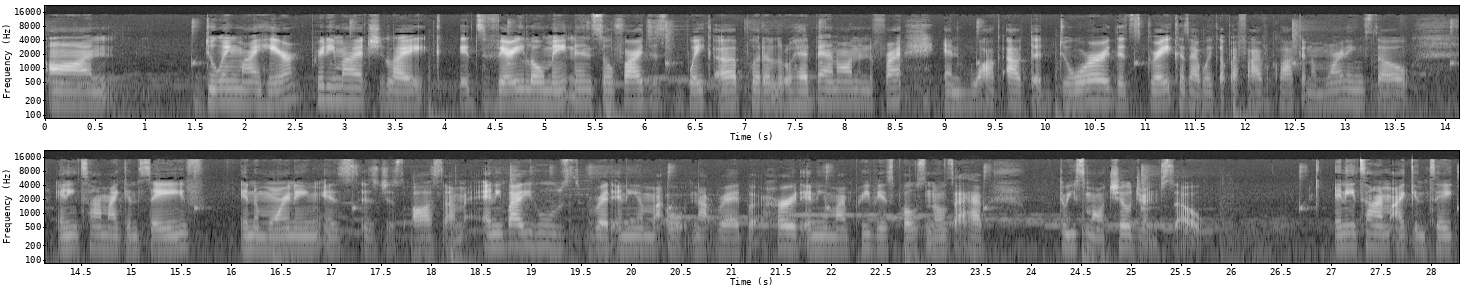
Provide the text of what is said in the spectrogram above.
on doing my hair pretty much. Like it's very low maintenance. So far just wake up put a little headband on in the front and walk out the door. That's great because i wake up at five o'clock in the morning. So anytime i can save in the morning is is just awesome. Anybody who's read any of my oh not read but heard any of my previous posts knows i have three small children. So anytime I can take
